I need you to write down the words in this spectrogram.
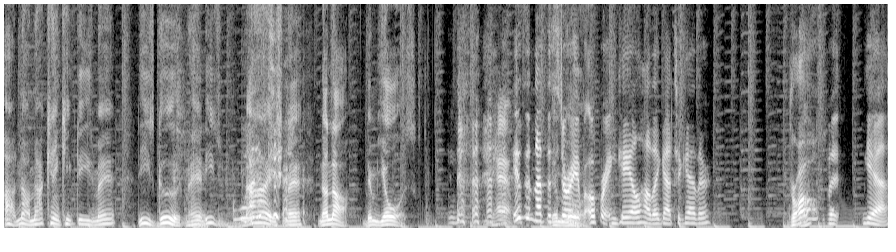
oh, oh no, man. I can't keep these, man. These good, man. These nice, man. No, no, them yours. Isn't that the them story yours. of Oprah and Gayle? How they got together? Draw. But yeah,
